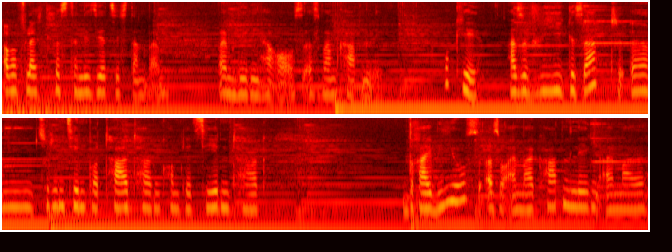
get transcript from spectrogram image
Aber vielleicht kristallisiert sich dann beim, beim Legen heraus, also beim Kartenlegen. Okay, also wie gesagt, ähm, zu den zehn Portaltagen kommt jetzt jeden Tag drei Videos, also einmal Kartenlegen, einmal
